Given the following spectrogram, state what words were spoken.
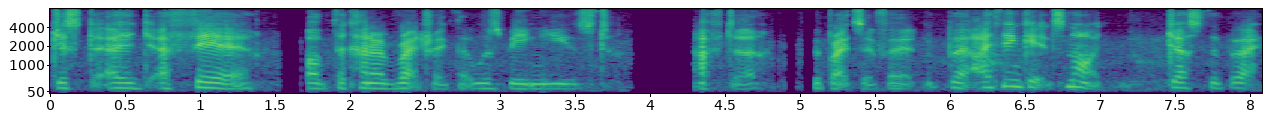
just a, a fear of the kind of rhetoric that was being used after the Brexit vote. But I think it's not just the Bre-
